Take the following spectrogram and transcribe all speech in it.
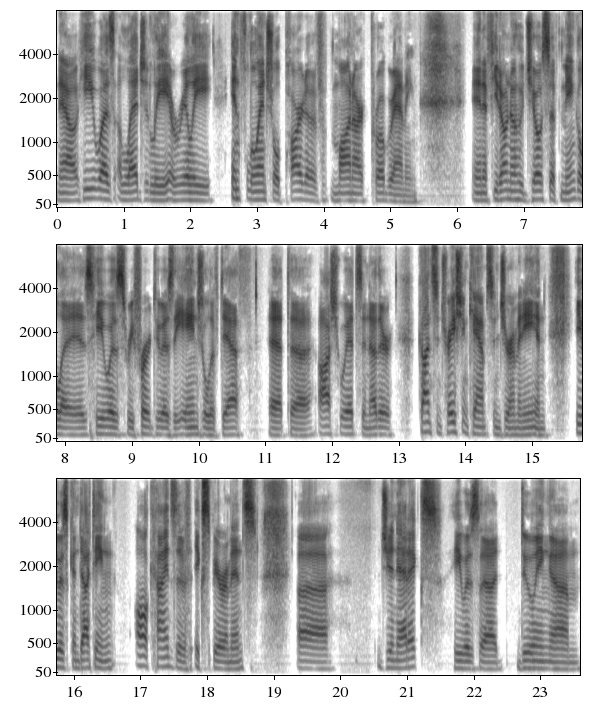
now, he was allegedly a really influential part of monarch programming. And if you don't know who Joseph Mengele is, he was referred to as the angel of death at uh, Auschwitz and other concentration camps in Germany. And he was conducting all kinds of experiments, uh, genetics. He was uh, doing um,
